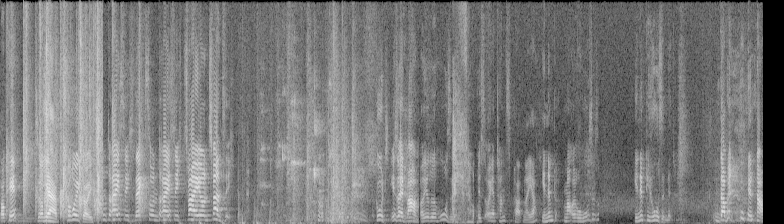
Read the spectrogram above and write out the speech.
Okay? So, ja, beruhigt euch. 30, 36, 22. Gut, ihr seid warm. Eure Hose ist euer Tanzpartner, ja? Ihr nehmt mal eure Hose so. Ihr nehmt die Hose mit. Doppel, genau.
